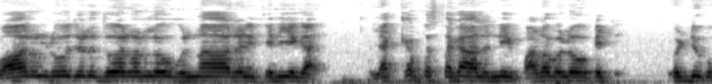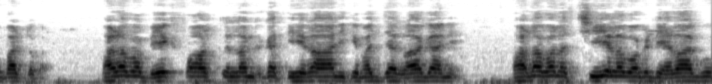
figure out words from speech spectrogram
వారం రోజుల దూరంలో ఉన్నారని తెలియగా లెక్క పుస్తకాలన్నీ పడవలో పెట్టి ఒడ్డుకు పట్టమ పడవ బ్రేక్ఫాస్ట్ లంక తీరానికి మధ్య రాగానే పడవల చీల ఒకటి ఎలాగో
